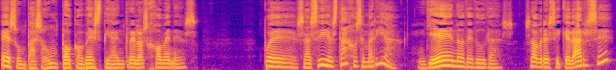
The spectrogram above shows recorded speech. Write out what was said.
es un paso un poco bestia entre los jóvenes. Pues así está José María, lleno de dudas sobre si quedarse,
